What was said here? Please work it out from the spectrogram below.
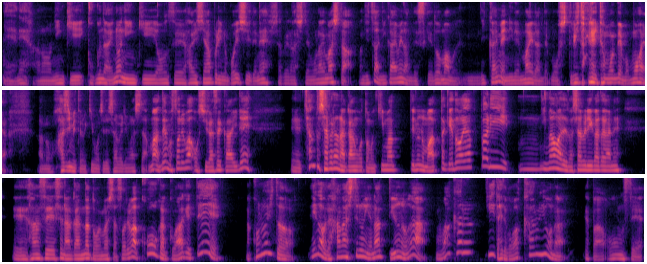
あ、えー、ね、あの、人気、国内の人気音声配信アプリの Voicy でね、喋らせてもらいました。実は2回目なんですけど、まあ、1回目は2年前なんで、もう知ってる人いないと思うんで、ももはや、あの、初めての気持ちで喋りました。まあ、でもそれはお知らせ会で、えー、ちゃんと喋らなあかんことも決まってるのもあったけど、やっぱり、うん、今までの喋り方がね、えー、反省せなあかんなと思いました。それは口角を上げて、この人、笑顔で話してるんやなっていうのが、わかる、聞いた人がわかるような、やっぱ音声、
